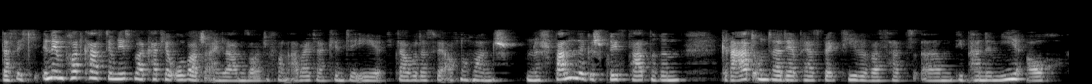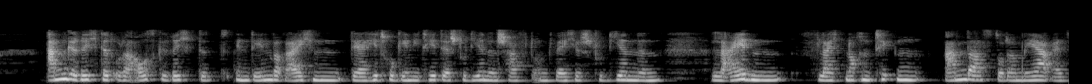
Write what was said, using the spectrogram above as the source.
dass ich in dem Podcast demnächst mal Katja Urbatsch einladen sollte von arbeiterkind.de. Ich glaube, das wäre auch nochmal eine spannende Gesprächspartnerin, gerade unter der Perspektive, was hat ähm, die Pandemie auch angerichtet oder ausgerichtet in den Bereichen der Heterogenität der Studierendenschaft und welche Studierenden leiden vielleicht noch einen Ticken anders oder mehr als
